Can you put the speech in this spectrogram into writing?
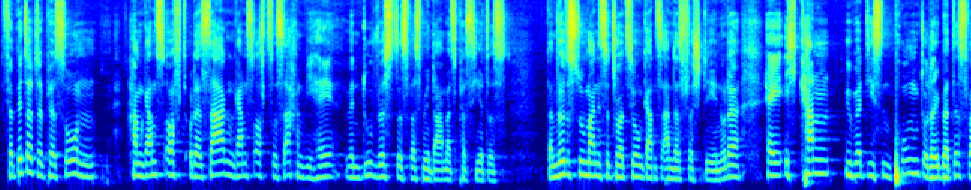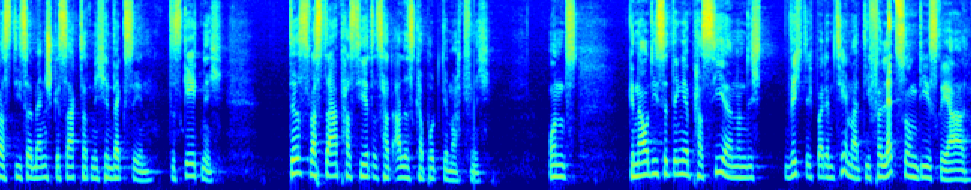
Verbitterte Personen haben ganz oft oder sagen ganz oft so Sachen wie, hey, wenn du wüsstest, was mir damals passiert ist, dann würdest du meine Situation ganz anders verstehen. Oder hey, ich kann über diesen Punkt oder über das, was dieser Mensch gesagt hat, nicht hinwegsehen. Das geht nicht. Das, was da passiert ist, hat alles kaputt gemacht für mich. Und genau diese Dinge passieren und ich, wichtig bei dem Thema, die Verletzung, die ist real.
